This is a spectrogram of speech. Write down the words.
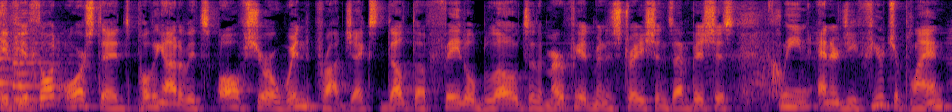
If you thought Ørsted's pulling out of its offshore wind projects dealt a fatal blow to the Murphy administration's ambitious clean energy future plan,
